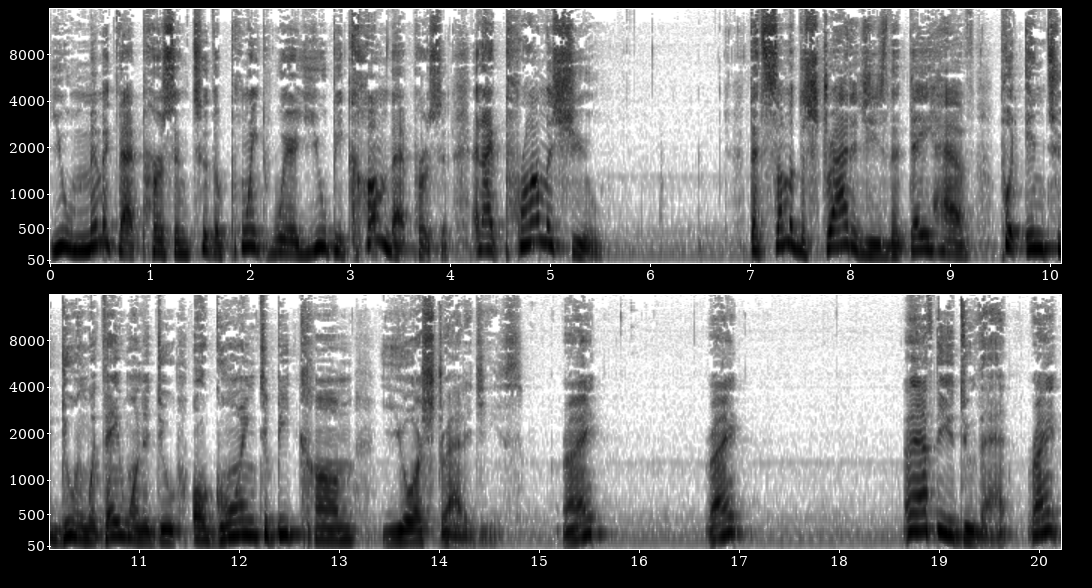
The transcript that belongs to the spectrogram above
You mimic that person to the point where you become that person. And I promise you that some of the strategies that they have put into doing what they want to do are going to become your strategies, right? right? And after you do that, right?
